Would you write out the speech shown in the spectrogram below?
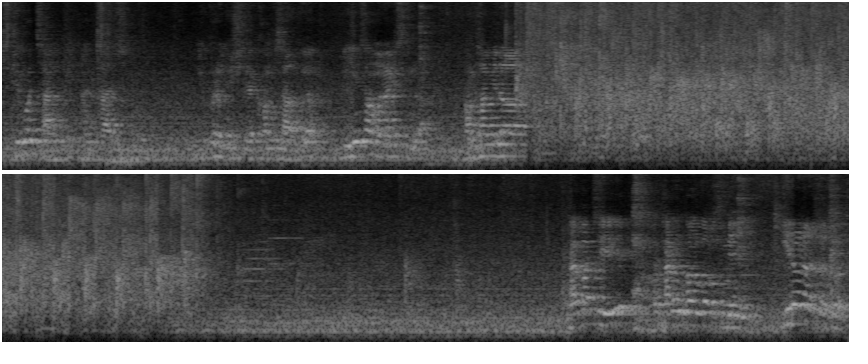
피곤치 않, 않다 하시고 이끌어 주시길 감사하고요. 이 인사만 하겠습니다. 감사합니다. 같이 다른 광고 없으면 일어나셔서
